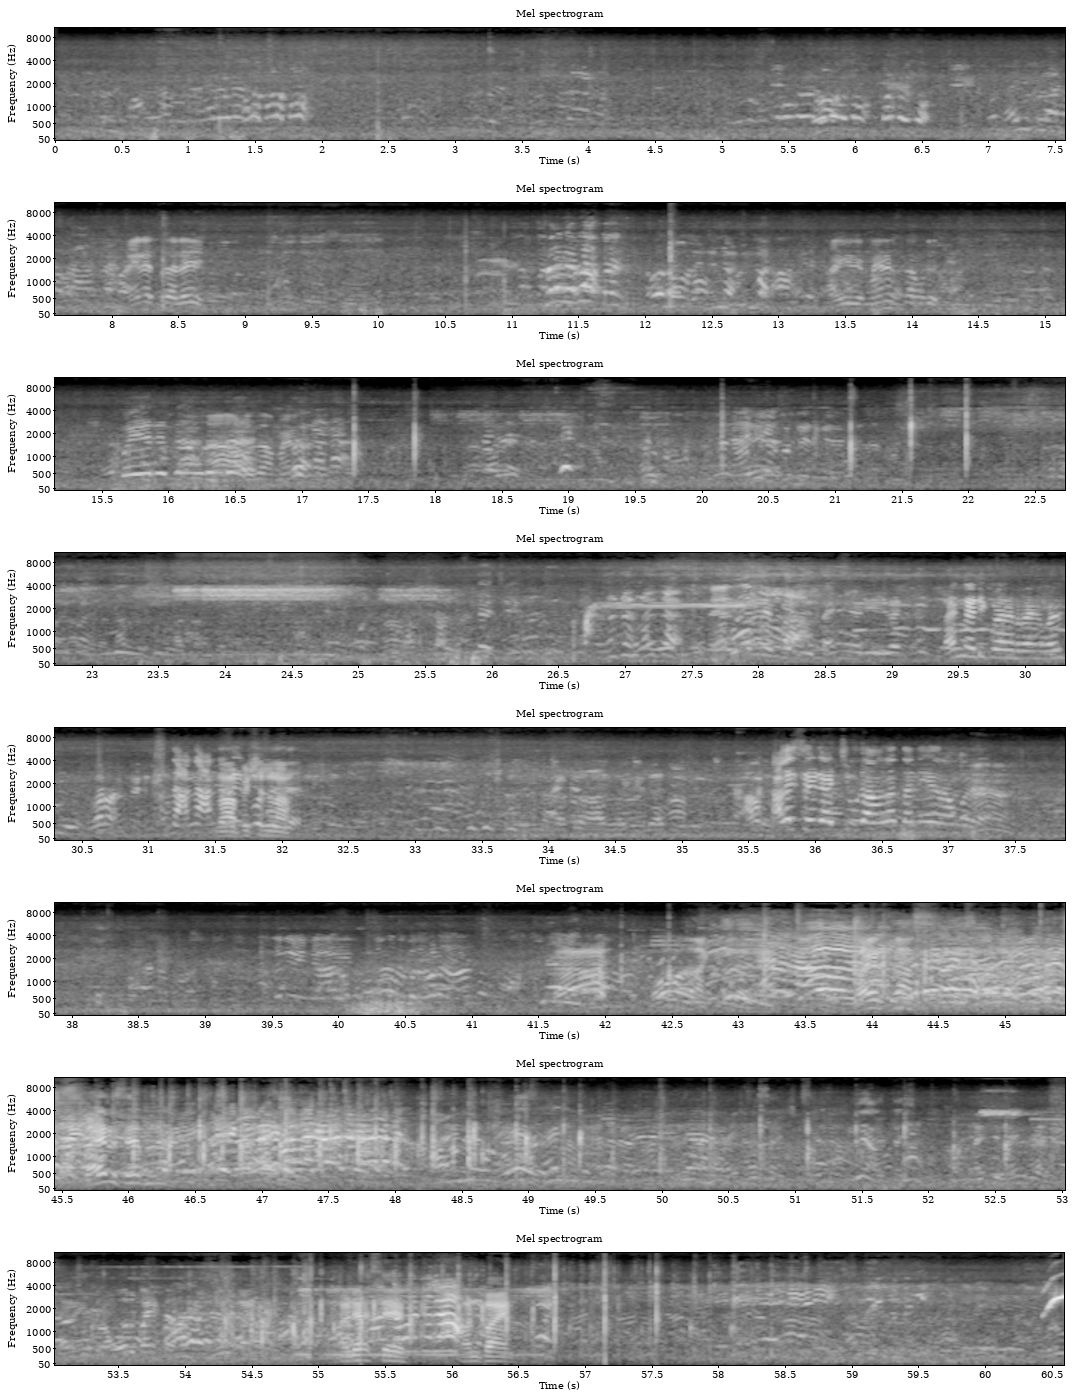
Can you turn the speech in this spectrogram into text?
டேய் மைனஸ் தான் விடு. அவ்வளோதான் மைனஸ் தண்ணி அடிக்கூடாதுன்றாங்க வலிச்சு வரோம். நான் official நான். அவன் கலை சைடு அடிச்சு விடு அவன் தான் தண்ணியே நாம டயர் கிளாஸ் டயர் சேர்ந்து Let us say one point.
